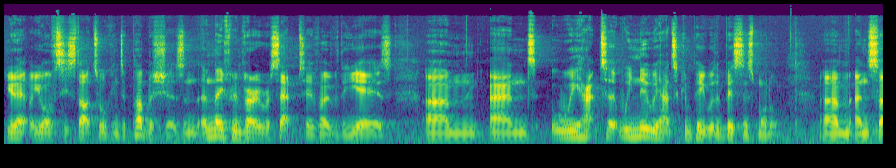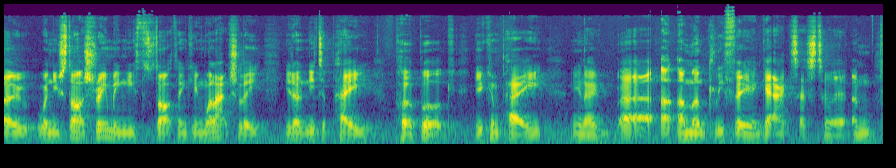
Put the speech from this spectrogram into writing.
you know, you obviously start talking to publishers, and, and they've been very receptive over the years. Um, and we had to, we knew we had to compete with a business model. Um, and so when you start streaming, you start thinking, well, actually, you don't need to pay per book. You can pay you know uh, a, monthly fee and get access to it. And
